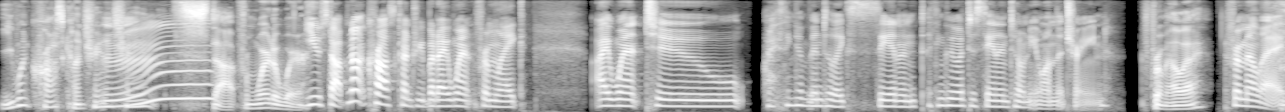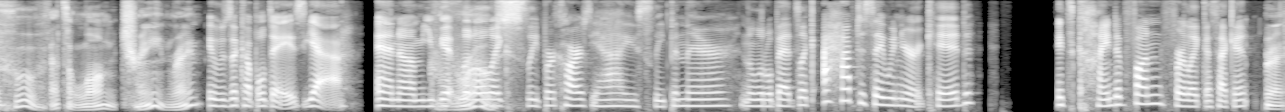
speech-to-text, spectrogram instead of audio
You went cross country in a train. Mm. Stop. From where to where? You stopped not cross country, but I went from like I went to I think I've been to like San An- I think we went to San Antonio on the train From L.A. from LA. Whew, that's a long train, right? It was a couple days, yeah. And um you get little like sleeper cars. Yeah, you sleep in there in the little beds. Like I have to say when you're a kid, it's kind of fun for like a second. Right.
